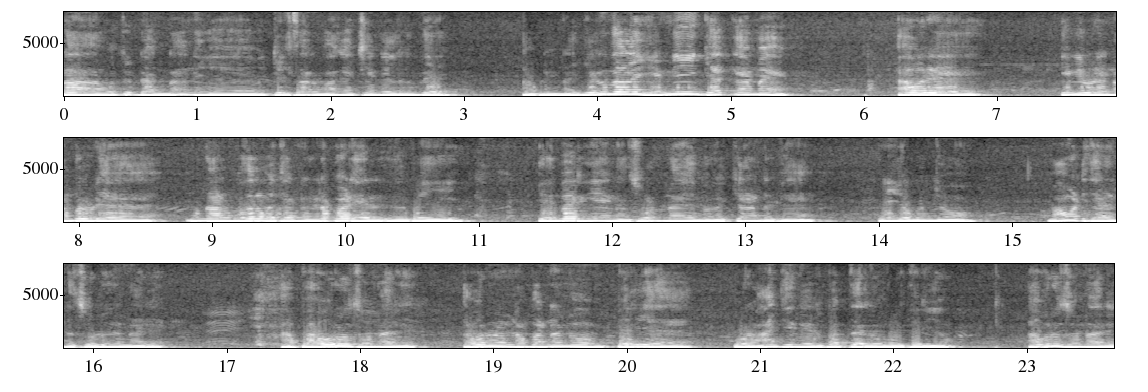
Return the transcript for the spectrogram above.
நான் ஒத்துக்கிட்டாங்கன்னா நீங்கள் வக்கீல் சார் வாங்க சென்னையிலேருந்து அப்படின்னா. இருந்தாலும் என்னையும் கேட்காம அவர் எங்களுடைய நம்மளுடைய முன்னாள் முதலமைச்சர் எடப்பாடியார் போய் இது மாதிரிங்க நான் சொல்கிறேன் என்ன வைக்கலான் இருக்கேன். நீங்கள் கொஞ்சம் மாவட்ட செயலர்கிட்ட சொல்லுங்கன்னாரு. அப்போ அவரும் சொன்னார். அவரும் நம்ம அண்ணனும் பெரிய ஒரு ஆஞ்சநேயர் பக்தர் உங்களுக்கு தெரியும். அவரும் சொன்னார்.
